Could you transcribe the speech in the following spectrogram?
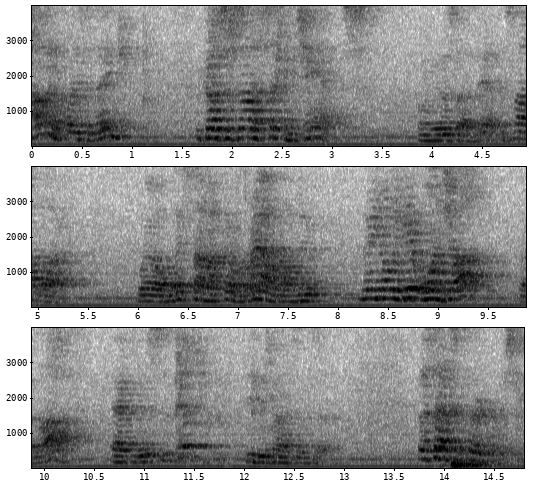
I'm in a place of danger. Because there's not a second chance on the other side of death. It's not like, well, next time I come around, I'll do it. No, you only get one shot at life. After this is judgment. Hebrews 9 27. Let's ask a third question.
